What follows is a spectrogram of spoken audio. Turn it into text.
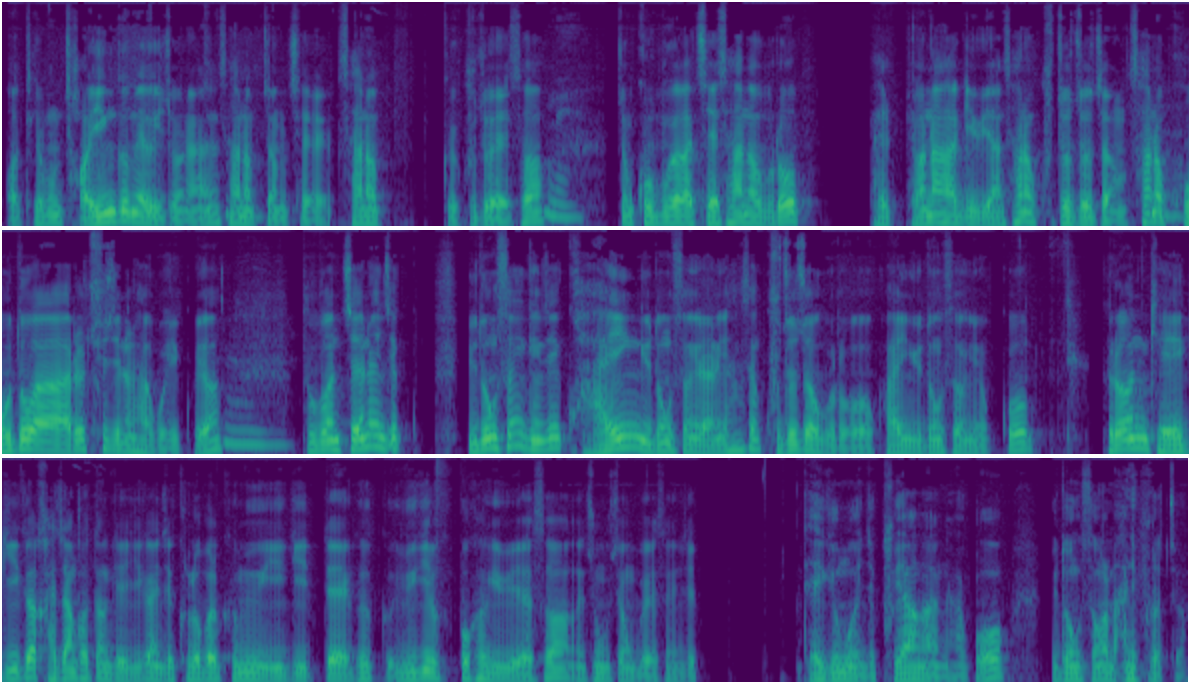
어떻게 보면 저임금에 의존한 산업 정책, 산업 그 구조에서 네. 좀 고부가 가치의 산업으로 발- 변화하기 위한 산업 구조 조정, 산업 고도화를 추진을 하고 있고요. 음. 두 번째는 이제 유동성이 굉장히 과잉 유동성이라는 게 항상 구조적으로 과잉 유동성이었고 그런 계기가 가장 컸던 계기가 이제 글로벌 금융 위기 때 그 위기를 극복하기 위해서 중국 정부에서 이제 대규모 이제 부양안하고 유동성을 많이 풀었죠.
